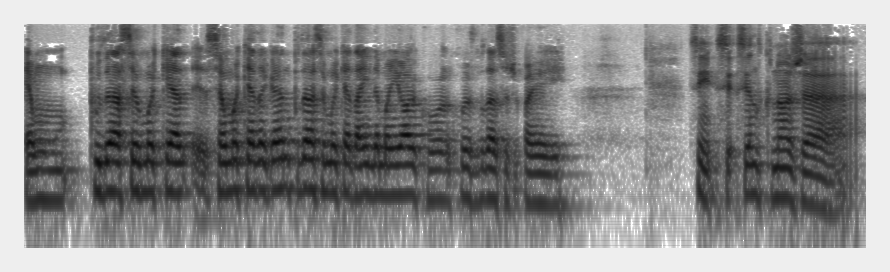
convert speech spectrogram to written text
é um, poderá ser uma queda, se é uma queda grande, poderá ser uma queda ainda maior com, com as mudanças que vêm aí. Sim, sendo que nós já,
